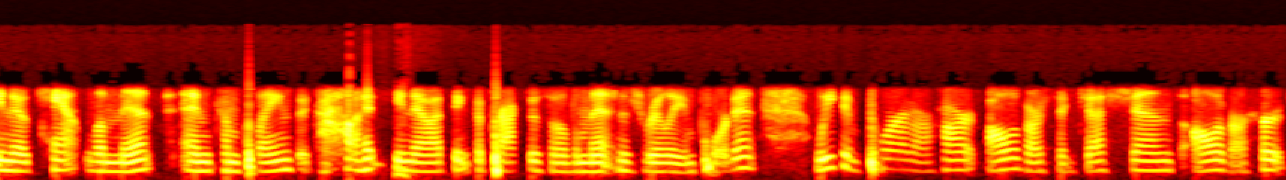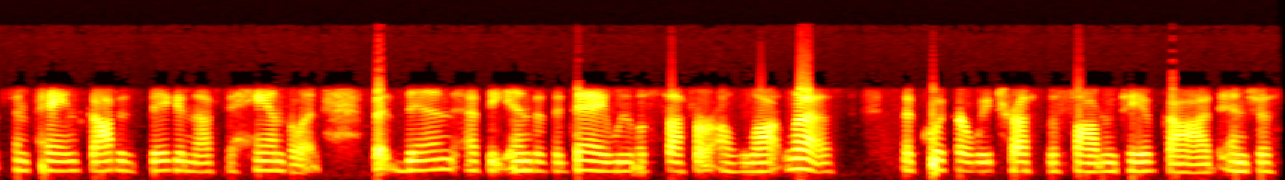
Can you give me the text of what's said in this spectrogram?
you know, can't lament and complain to God. You know, I think the practice of lament is really important. We can pour out our heart, all of our suggestions, all of our hurts and pains. God is big enough to handle it. But then at the end of the day, we will suffer a lot less the quicker we trust the sovereignty of God and just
